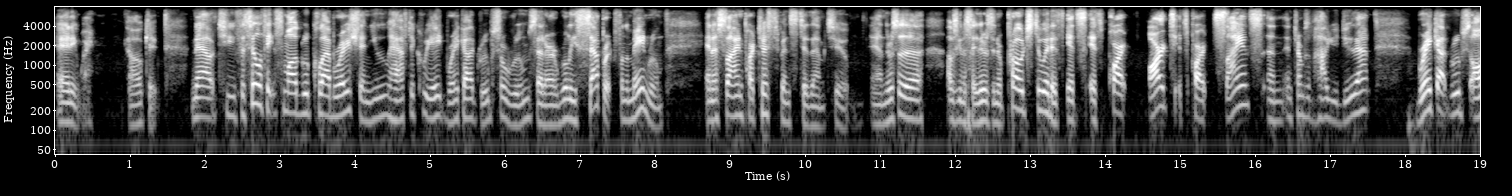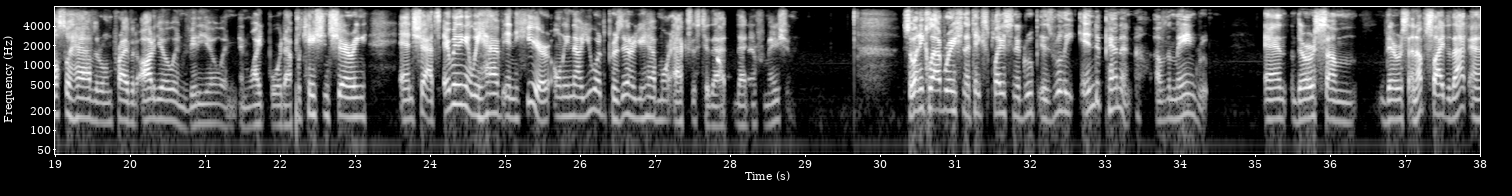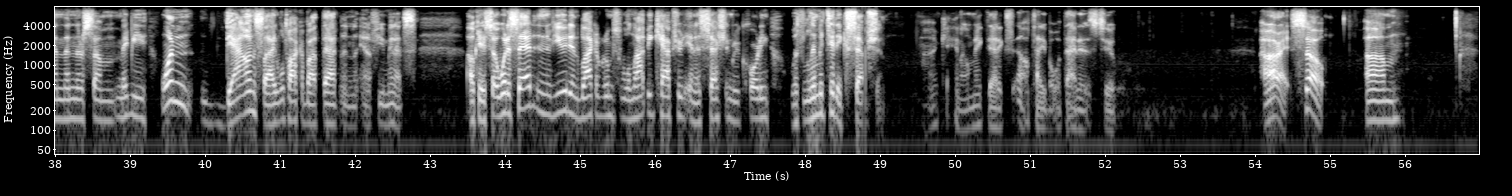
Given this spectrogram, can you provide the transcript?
anyway, okay. Now, to facilitate small group collaboration, you have to create breakout groups or rooms that are really separate from the main room and assign participants to them too. And there's a, I was going to say, there's an approach to it. It's, it's, it's part art, it's part science and in terms of how you do that. Breakout groups also have their own private audio and video and, and whiteboard application sharing and chats. Everything that we have in here, only now you are the presenter, you have more access to that, that information. So any collaboration that takes place in a group is really independent of the main group. And there are some there's an upside to that, and then there's some maybe one downside. We'll talk about that in, in a few minutes. Okay, so what is said and viewed in breakout rooms will not be captured in a session recording with limited exception. Okay, and I'll make that, I'll tell you about what that is too. All right, so um,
